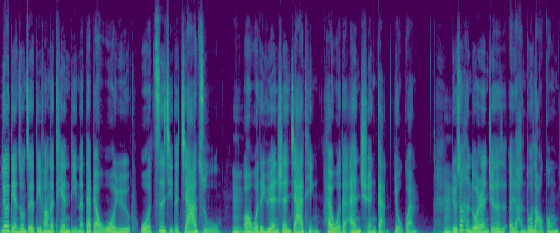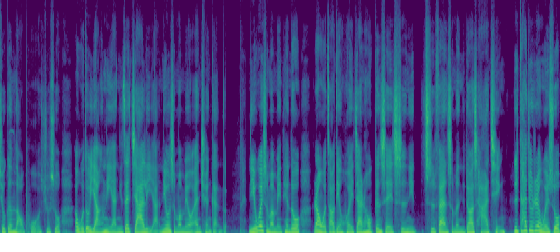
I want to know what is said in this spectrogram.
六点钟这个地方的天底呢，代表我与我自己的家族，嗯呃，我的原生家庭，还有我的安全感有关。嗯比如说，很多人觉得，呃，很多老公就跟老婆就说：“啊，我都养你啊，你在家里啊，你有什么没有安全感的？你为什么每天都让我早点回家，然后跟谁吃你吃饭什么你都要查寝？”那他就认为说，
